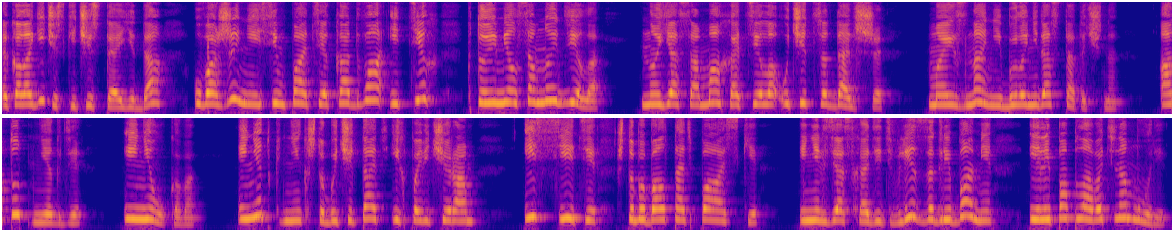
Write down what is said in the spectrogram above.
экологически чистая еда, уважение и симпатия К2 и тех, кто имел со мной дело – но я сама хотела учиться дальше. Моих знаний было недостаточно. А тут негде. И не у кого. И нет книг, чтобы читать их по вечерам. И сети, чтобы болтать по аське. И нельзя сходить в лес за грибами или поплавать на море.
